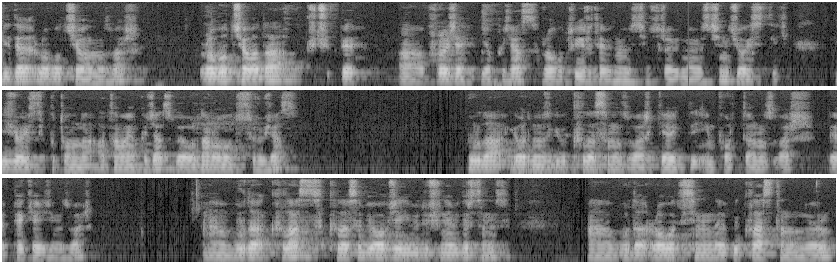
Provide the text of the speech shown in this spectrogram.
Bir de robot Java'mız var. Robot Java'da küçük bir a, proje yapacağız. Robotu yürütebilmemiz için, sürebilmemiz için joystick bir joystick butonuna atama yapacağız ve oradan robotu süreceğiz. Burada gördüğünüz gibi class'ımız var, gerekli importlarımız var ve package'imiz var. Burada class, class'ı bir obje gibi düşünebilirsiniz. Burada robot isminde bir class tanımlıyorum.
